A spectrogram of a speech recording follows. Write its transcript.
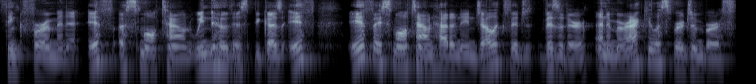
think for a minute. If a small town we know this because if if a small town had an angelic visitor and a miraculous virgin birth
